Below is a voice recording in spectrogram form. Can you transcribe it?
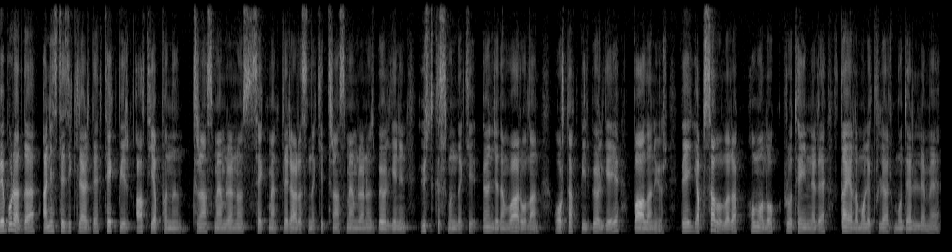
Ve burada anesteziklerde tek bir altyapının transmembranöz segmentleri arasındaki transmembranöz bölgenin üst kısmındaki önceden var olan ortak bir bölgeye bağlanıyor. Ve yapısal olarak homolog proteinlere dayalı moleküler modelleme,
